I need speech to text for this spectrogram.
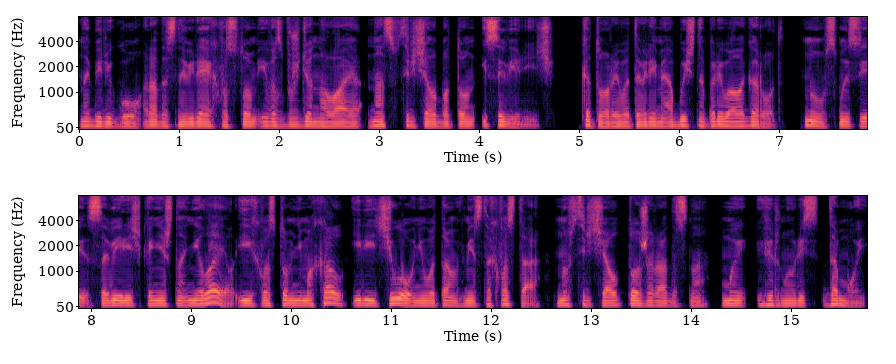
На берегу, радостно виляя хвостом и возбужденно лая, нас встречал Батон и Савельич, который в это время обычно поливал огород. Ну, в смысле, Савельич, конечно, не лаял и хвостом не махал, или чего у него там вместо хвоста, но встречал тоже радостно. Мы вернулись домой.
